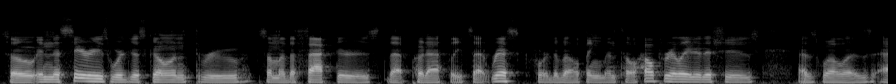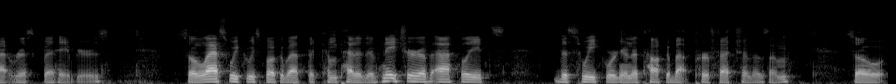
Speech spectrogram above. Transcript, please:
So, in this series, we're just going through some of the factors that put athletes at risk for developing mental health related issues as well as at risk behaviors. So, last week we spoke about the competitive nature of athletes. This week we're going to talk about perfectionism. So,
